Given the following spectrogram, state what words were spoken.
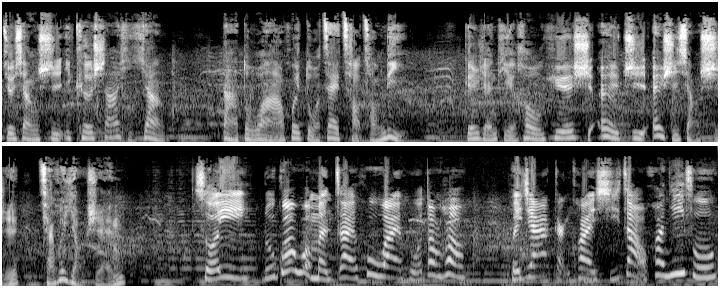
就像是一颗沙一样，大多啊会躲在草丛里，跟人体后约十二至二十小时才会咬人。所以，如果我们在户外活动后回家，赶快洗澡换衣服，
